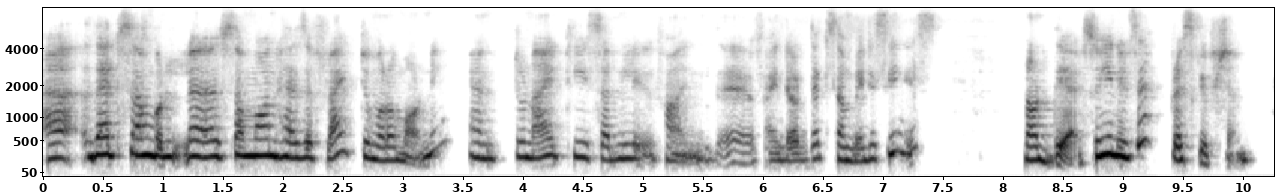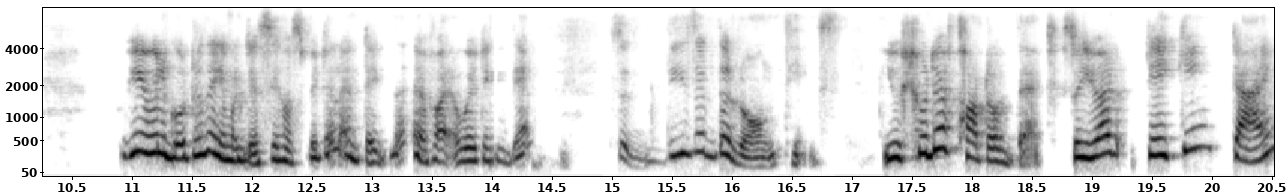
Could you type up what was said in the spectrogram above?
that someone someone has a flight tomorrow morning, and tonight he suddenly find find out that some medicine is not there, so he needs a prescription. He will go to the emergency hospital and take the uh, waiting there. So these are the wrong things you should have thought of that so you are taking time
